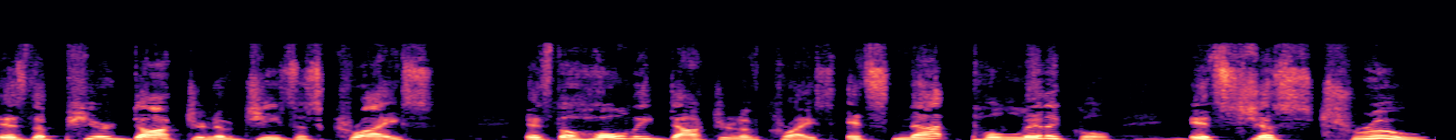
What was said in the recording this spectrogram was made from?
is the pure doctrine of Jesus Christ. It's the holy doctrine of Christ. It's not political. It's just true.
